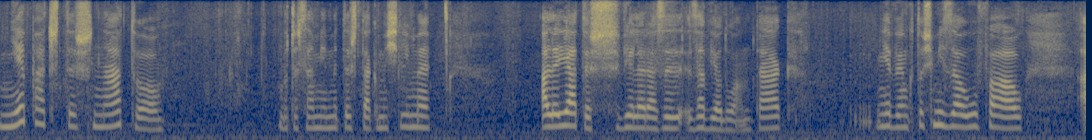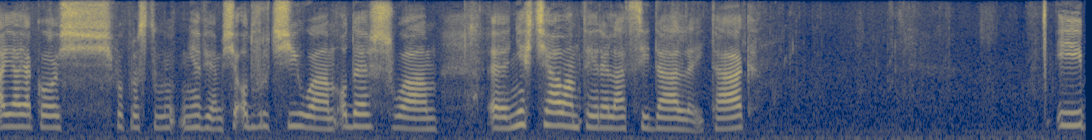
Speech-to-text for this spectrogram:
nie patrz też na to, bo czasami my też tak myślimy, ale ja też wiele razy zawiodłam, tak? Nie wiem, ktoś mi zaufał, a ja jakoś po prostu, nie wiem, się odwróciłam, odeszłam, e, nie chciałam tej relacji dalej, tak? I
